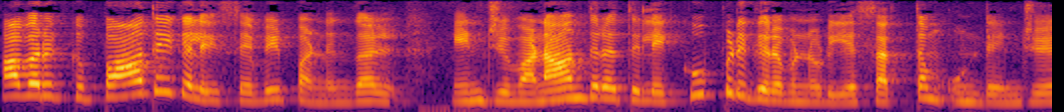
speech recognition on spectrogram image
அவருக்கு பாதைகளை செவி பண்ணுங்கள் என்று வனாந்திரத்திலே கூப்பிடுகிறவனுடைய சத்தம் உண்டென்று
